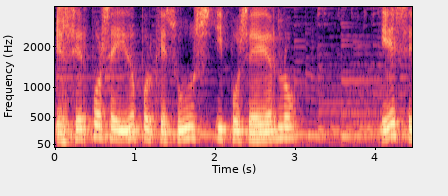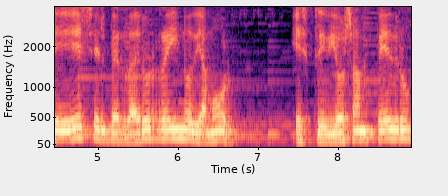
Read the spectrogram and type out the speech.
El ser poseído por Jesús y poseerlo, ese es el verdadero reino de amor, escribió San Pedro,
